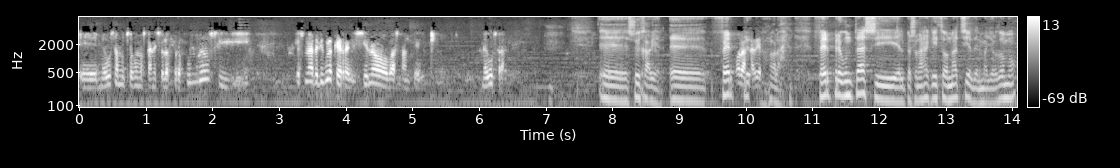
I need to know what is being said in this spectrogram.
eh, me gusta mucho cómo están hechos los profundos y es una película que revisiono bastante. Me gusta. Eh, soy Javier. Eh, Fer hola, Javier. Hola. Fer pregunta si el personaje que hizo Nachi, el del mayordomo,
